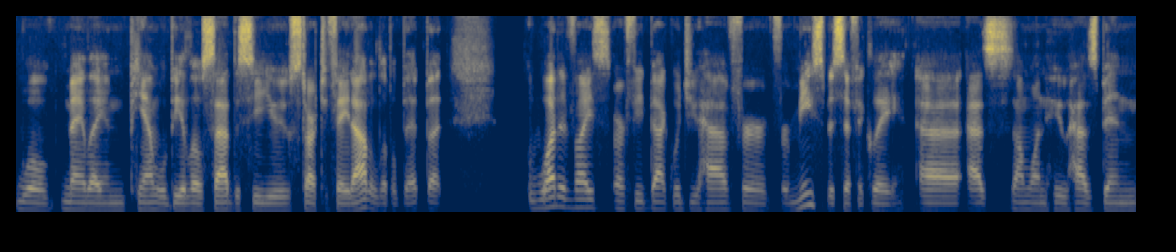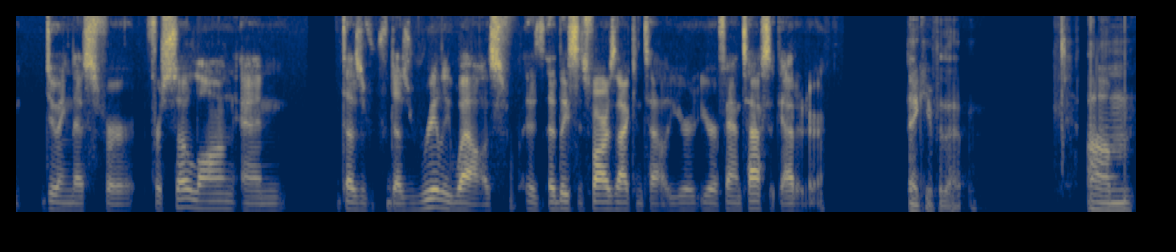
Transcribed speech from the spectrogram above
will melee and PM will be a little sad to see you start to fade out a little bit. But what advice or feedback would you have for for me specifically uh, as someone who has been doing this for for so long and does does really well as, as at least as far as I can tell. You're you're a fantastic editor. Thank you for that. Um,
